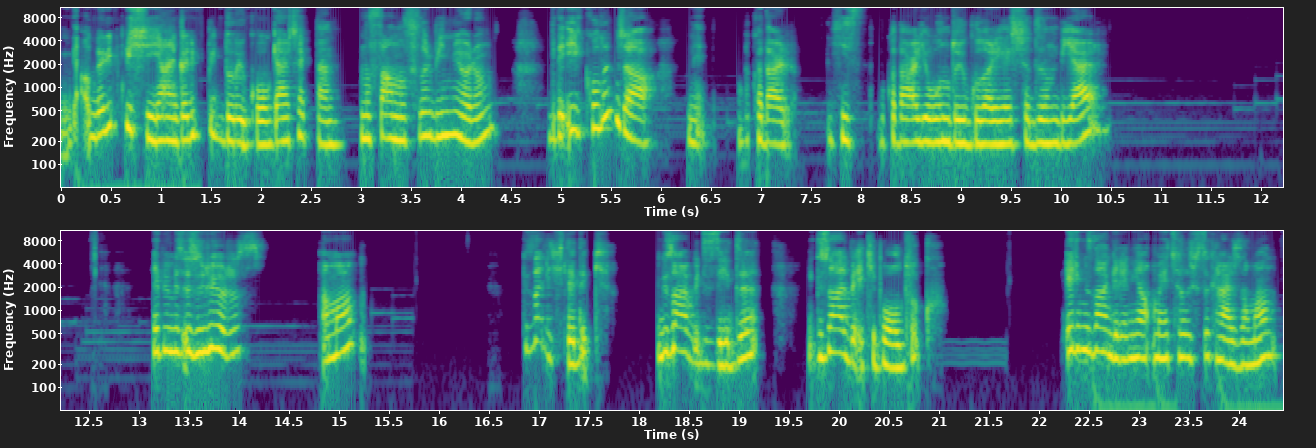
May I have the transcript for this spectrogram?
Ya, garip bir şey yani garip bir duygu gerçekten. Nasıl anlatılır bilmiyorum. Bir de ilk olunca hani bu kadar his, bu kadar yoğun duyguları yaşadığın bir yer. Hepimiz üzülüyoruz ama güzel işledik. Güzel bir diziydi. Güzel bir ekip olduk. Elimizden geleni yapmaya çalıştık her zaman.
